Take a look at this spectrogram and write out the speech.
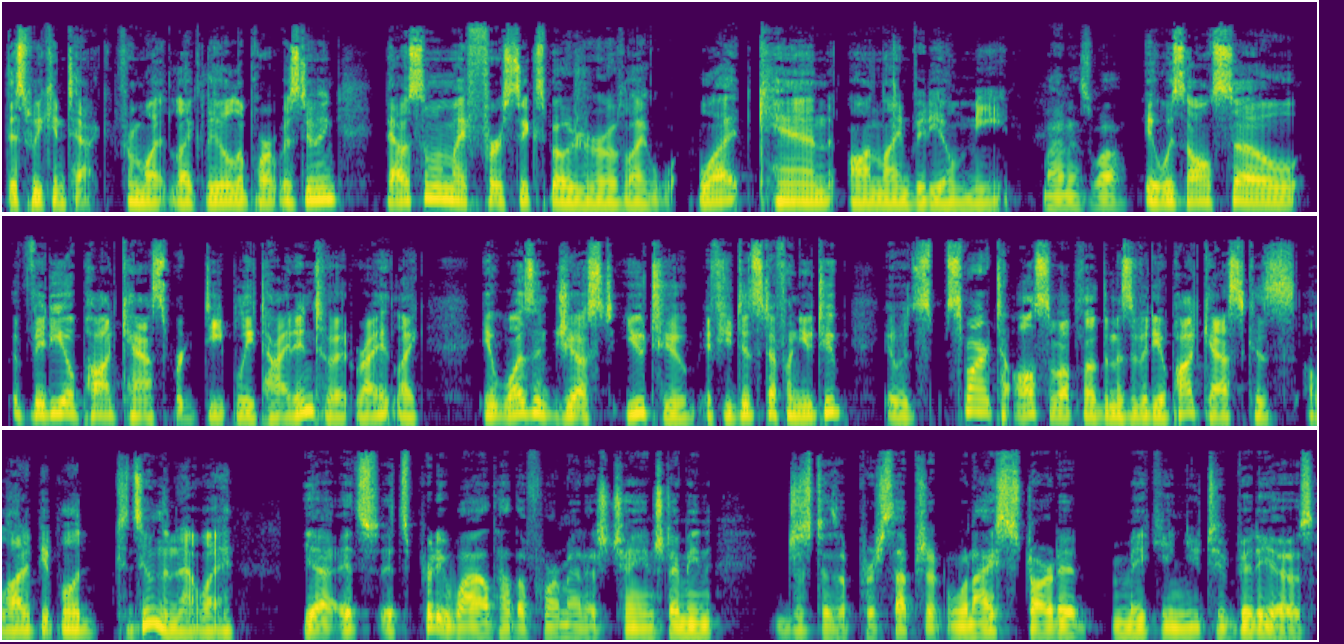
this week in tech, from what like Leo Laporte was doing. That was some of my first exposure of like, what can online video mean? Mine as well. It was also video podcasts were deeply tied into it, right? Like it wasn't just YouTube. If you did stuff on YouTube, it was smart to also upload them as a video podcast because a lot of people would consume them that way. Yeah, it's it's pretty wild how the format has changed. I mean, just as a perception, when I started making YouTube videos,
